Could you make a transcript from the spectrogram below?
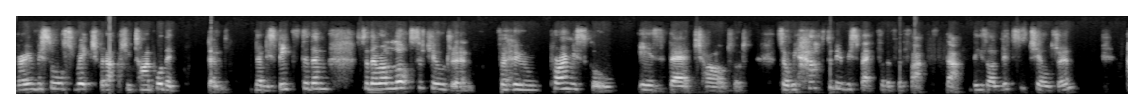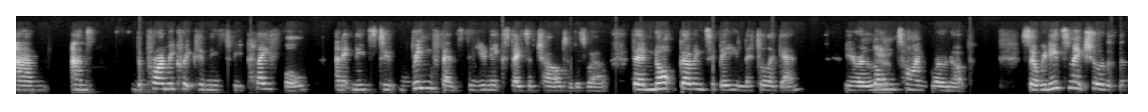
very resource rich, but actually time poor. They don't nobody speaks to them. So there are lots of children for whom primary school is their childhood. So we have to be respectful of the fact that these are little children um, and the primary curriculum needs to be playful and it needs to ring fence the unique state of childhood as well. They're not going to be little again. You're a long yeah. time grown up. So we need to make sure that the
